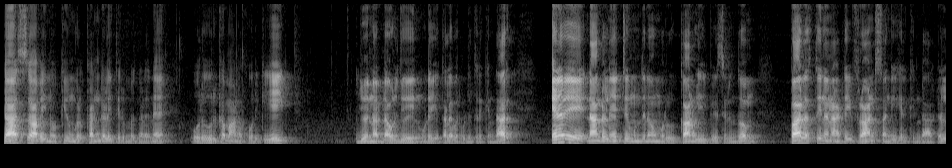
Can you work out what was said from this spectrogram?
காசாவை நோக்கி உங்கள் கண்களை திரும்புங்கள் என ஒரு உருக்கமான கோரிக்கையை ஜூஎன்ஆர் டவுல்ஜுவின் உடைய தலைவர் விடுத்திருக்கின்றார். எனவே நாங்கள் நேற்று முன்தினம் ஒரு காணொளியில் பேசியிருந்தோம். பாலஸ்தீன நாட்டை பிரான்ஸ் அங்கீகரிக்கின்றார்கள்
